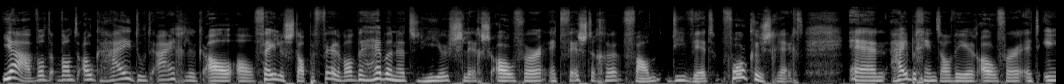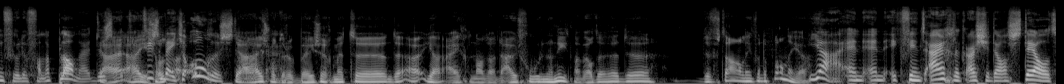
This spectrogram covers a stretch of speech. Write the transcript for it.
Ja, want, want ook hij doet eigenlijk al, al vele stappen verder. Want we hebben het hier slechts over het vestigen van die wet voorkeursrecht. En hij begint alweer over het invullen van de plannen. Dus het, is, een beetje onrustig. Ja, hij is wel druk bezig met uh, de, ja, eigenlijk nou, de uitvoering nog niet, maar wel de, de, de vertaling van de plannen, ja. Ja, en, en ik vind eigenlijk als je dan stelt...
